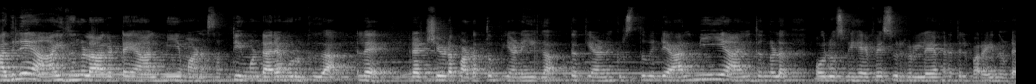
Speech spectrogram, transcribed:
അതിലെ ആയുധങ്ങളാകട്ടെ ആത്മീയമാണ്. സത്യം കൊണ്ട് അരമുറുക്കുക അല്ലെ? രക്ഷയുടെ പടത്തുപ്പി അണിയുക. ഇതൊക്കെയാണ് ക്രിസ്തുവിന്റെ ആത്മീയ ആയുധങ്ങൾ പൗലോസ് ഹേഫേശ്വരികൾ ലേഖനത്തിൽ പറയുന്നുണ്ട്.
